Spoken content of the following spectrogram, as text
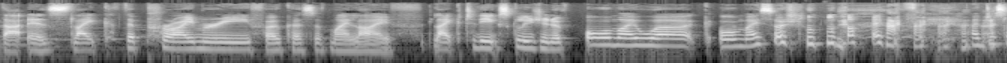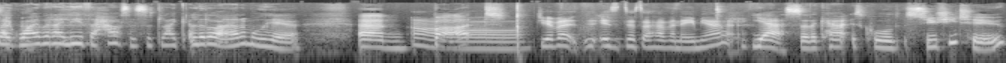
that is like the primary focus of my life, like to the exclusion of all my work, all my social life. I'm just like, why would I leave the house? There's like a little animal here. Um, but do you have a? Is does it have a name yet? Yes, so the cat is called Sushi 2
